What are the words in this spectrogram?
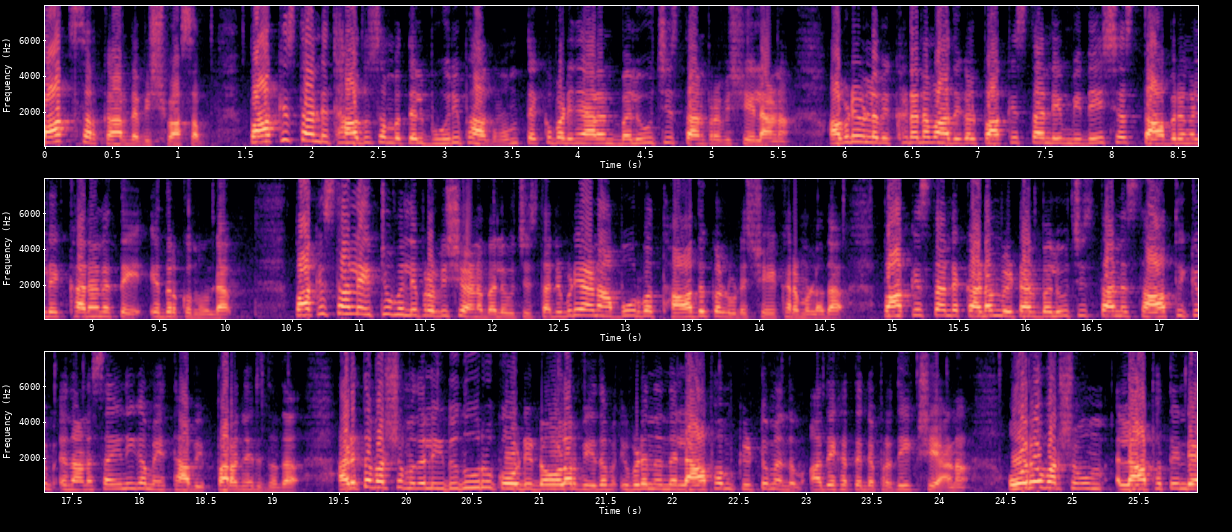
പാക് സർക്കാരിന്റെ വിശ്വാസം. പാകിസ്ഥാന്റെ ധാതു സമ്പത്തിൽ ഭൂരിഭാഗവും തെക്ക് പടിഞ്ഞാറൻ ബലൂചിസ്ഥാൻ പ്രവിശ്യയിലാണ്. അവിടെയുള്ള വിഘടനവാദികൾ പാകിസ്ഥാന്റെയും വിദേശ സ്ഥാപനങ്ങളുടെയും ഖനനത്തെ എതിർക്കുന്നുണ്ട്. പാകിസ്ഥാനിലെ ഏറ്റവും വലിയ പ്രവിശ്യയാണ് ബലൂചിസ്ഥാൻ. ഇവിടെയാണ് അപൂർവ ധാതുക്കളുടെ ശേഖരമുള്ളത്. പാകിസ്ഥാന്റെ കടം വീട്ടാൻ ബലൂചിസ്ഥാന് സാധിക്കും എന്നാണ് സൈനിക മേധാവി പറഞ്ഞിരുന്നത്. അടുത്ത വർഷം മുതൽ ഇരുന്നൂറ് കോടി ഡോളർ വീതം ഇവിടെ നിന്ന് ലാഭം കിട്ടുമെന്നും അദ്ദേഹത്തിന്റെ പ്രതീക്ഷയാണ്. ഓരോ വർഷവും ലാഭത്തിന്റെ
